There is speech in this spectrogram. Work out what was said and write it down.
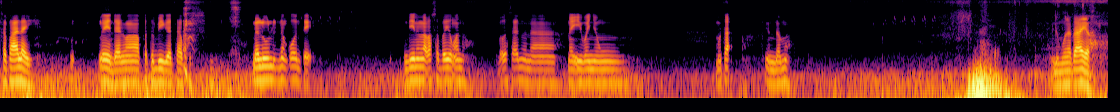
sa palay. Ngayon dahil mga patubigan tapos nalunod ng konti. Hindi na nakasabay yung ano, baka sa ano na naiwan yung muta, yung damo. Inom muna tayo.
